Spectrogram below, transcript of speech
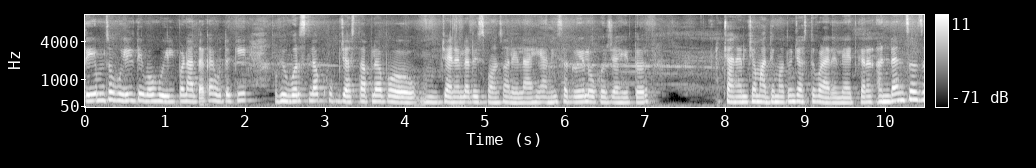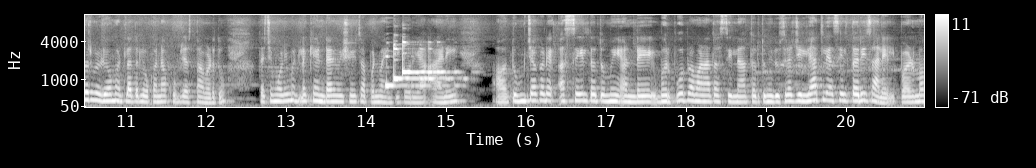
ते आमचं होईल तेव्हा होईल पण आता काय होतं की व्ह्युवर्सला खूप जास्त आपल्या चॅनलला रिस्पॉन्स आलेला आहे आणि सगळे लोक जे आहेत तर चॅनलच्या माध्यमातून जास्त वळालेले आहेत. कारण अंड्यांचा जर व्हिडिओ म्हटला तर लोकांना खूप जास्त आवडतो. त्याच्यामुळे म्हटलं की अंड्यांविषयीच आपण माहिती करूया. आणि तुमच्याकडे असेल तर तुम्ही अंडे भरपूर प्रमाणात असतील ना तर तुम्ही दुसऱ्या जिल्ह्यातले असेल तरी चालेल. पण मग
